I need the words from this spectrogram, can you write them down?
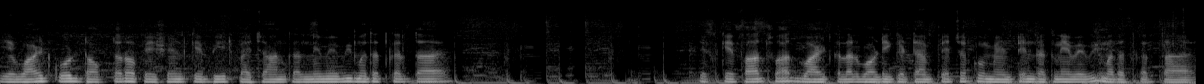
ये वाइट कोट डॉक्टर और पेशेंट के बीच पहचान करने में भी मदद करता है। इसके साथ साथ वाइट कलर बॉडी के टेम्परेचर को मेंटेन रखने में भी मदद करता है।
